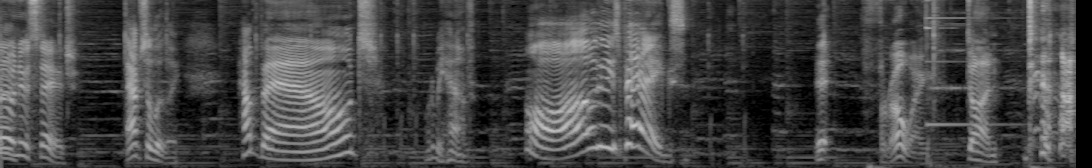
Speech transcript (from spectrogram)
to uh, a new stage. absolutely. How about what do we have? Aw, look at these pegs. It, Throwing. Done. uh,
